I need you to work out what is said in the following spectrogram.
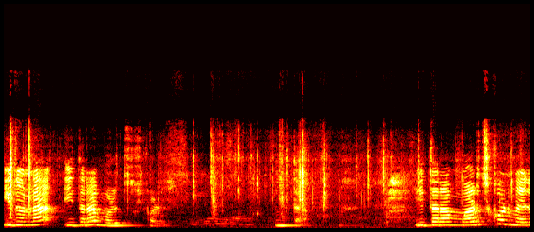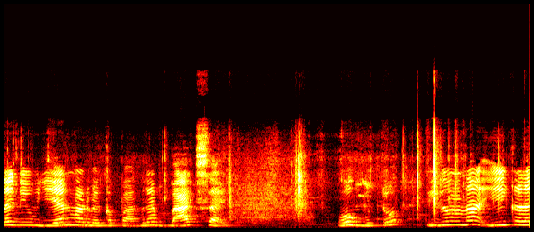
ಇದನ್ನ ಈ ಥರ ಮಡಚ್ಕೊಳ್ಳಿ ಈ ಥರ ಈ ಥರ ಮಡಚ್ಕೊಂಡ್ಮೇಲೆ ನೀವು ಏನು ಮಾಡಬೇಕಪ್ಪ ಅಂದರೆ ಬ್ಯಾಕ್ ಸೈಡ್ ಹೋಗ್ಬಿಟ್ಟು ಇದನ್ನ ಈ ಕಡೆ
